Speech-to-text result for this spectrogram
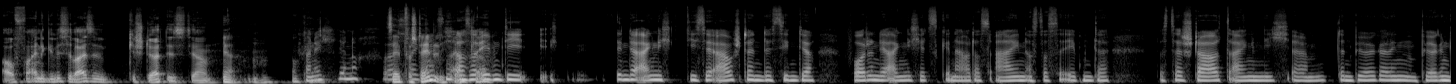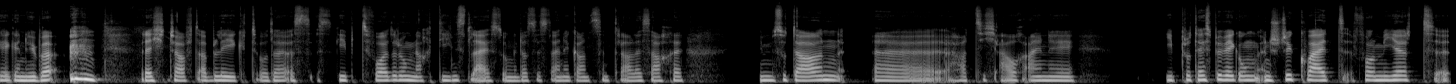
auf eine gewisse Weise gestört ist, ja. ja. Mhm. Okay. Kann ich hier noch was Selbstverständlich. Ja, also eben die sind ja eigentlich, diese Aufstände sind ja, fordern ja eigentlich jetzt genau das ein, also dass eben der dass der Staat eigentlich ähm, den Bürgerinnen und Bürgern gegenüber Rechenschaft ablegt oder es, es gibt Forderungen nach Dienstleistungen. Das ist eine ganz zentrale Sache. Im Sudan äh, hat sich auch eine, die Protestbewegung ein Stück weit formiert äh,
